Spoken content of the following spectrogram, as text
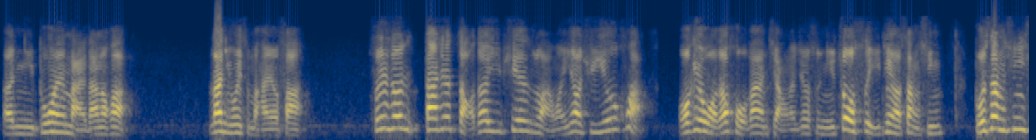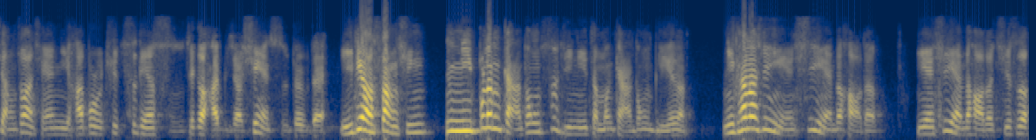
呃你不会买单的话，那你为什么还要发？所以说大家找到一篇软文要去优化。我给我的伙伴讲了，就是你做事一定要上心，不上心想赚钱，你还不如去吃点屎，这个还比较现实，对不对？一定要上心，你不能感动自己，你怎么感动别人？你看那些演戏演得好的，演戏演得好的，其实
